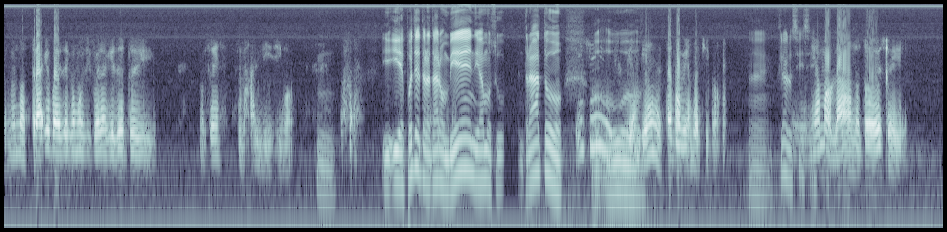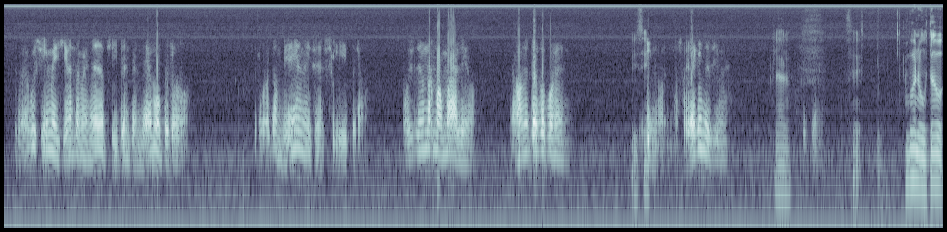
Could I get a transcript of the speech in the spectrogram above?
unos trajes, parece como si fuera que yo estoy, no sé, malísimo. Mm. ¿Y, ¿Y, después te trataron bien, digamos, hubo un trato? Sí, sí, bien, bien, estamos viendo, chicos. Eh, claro, sí, sí. Veníamos hablando, todo eso, y pues sí, me dijeron también, eh, sí, te entendemos, pero, pero también, me dicen, sí, pero, hoy tienes una mamá, Leo, ¿a dónde te vas a poner? Sí, sí. no, sabía quién decirme. Claro. Sí. Bueno, Gustavo,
